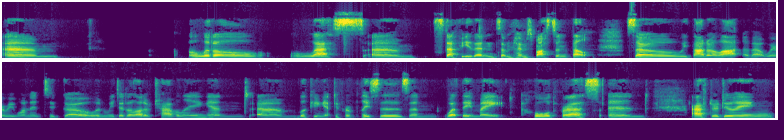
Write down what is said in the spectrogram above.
um, a little less um, stuffy than sometimes Boston felt. So we thought a lot about where we wanted to go, and we did a lot of traveling and um, looking at different places and what they might hold for us. And after doing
